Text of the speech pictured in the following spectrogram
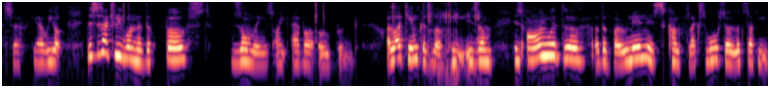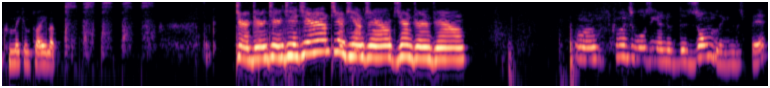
So yeah, we got this is actually one of the first Zomblings I ever opened. I like him because look, he is um his arm with the uh, the bone in is kind of flexible, so it looks like you can make him play like. It's like. Uh, coming towards the end of the Zomblings bit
